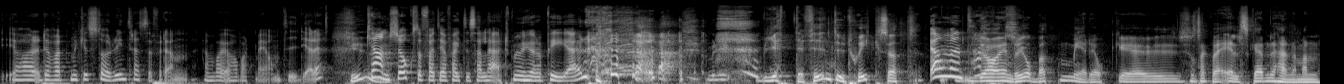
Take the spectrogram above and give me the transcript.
jag har, det har varit mycket större intresse för den än vad jag har varit med om tidigare. Kul! Kanske också för att jag faktiskt har lärt mig att göra PR. Men det jättefint utskick så att Ja, du har ändå jobbat med det och eh, som sagt jag älskar det här när man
